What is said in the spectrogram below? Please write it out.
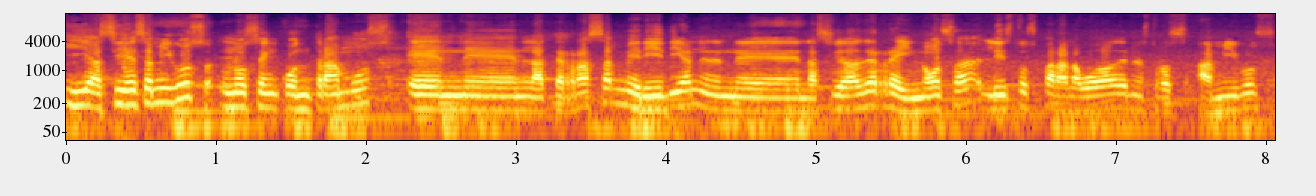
Y así es amigos, nos encontramos en, la terraza Meridian en, la ciudad de Reynosa, listos para la boda de nuestros amigos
